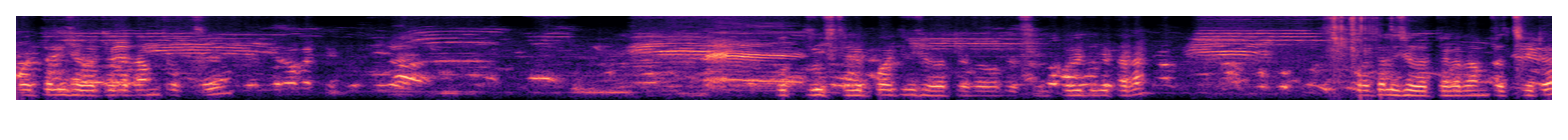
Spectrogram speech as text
পঁয়তাল্লিশ হাজার টাকা দাম চাচ্ছে বত্রিশ থেকে পঁয়ত্রিশ হাজার টাকা বলেছে করে দিবে তারা। পঁয়তাল্লিশ হাজার টাকা দাম চাচ্ছে এটা।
